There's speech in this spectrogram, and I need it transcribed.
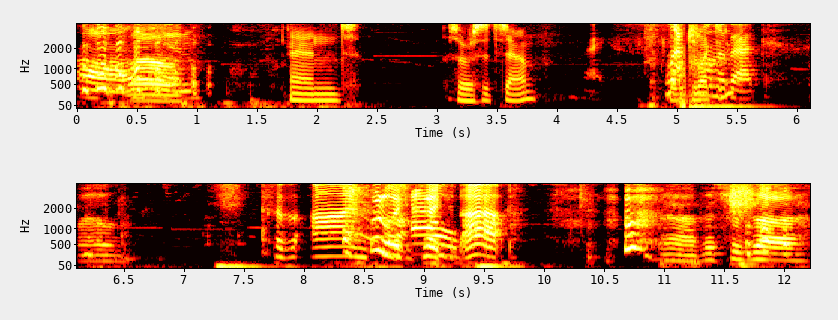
Aw, Well- and sort of sits down. Nice. slap would you him like on to the do? back Well, because I'm. I'd like to take a nap. uh, this was a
